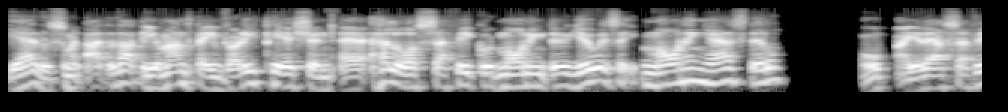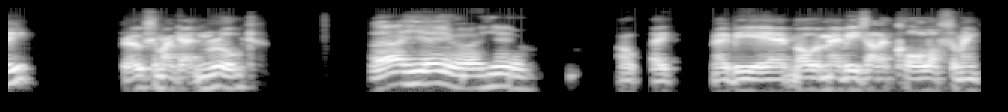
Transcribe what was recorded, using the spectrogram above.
Yeah, there's something that, that your man's been very patient. Uh, hello, Cephii. Good morning to you. Is it morning? Yeah, still. Oh, are you there, Cephii? Bruce, am I getting rugged? I hear you. I hear you. Okay, maybe uh, well, maybe he's had a call or something.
